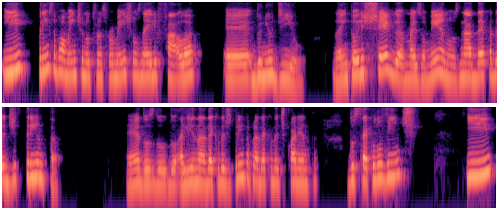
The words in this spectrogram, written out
e principalmente no Transformations, né? Ele fala é, do New Deal, né? Então ele chega mais ou menos na década de 30, né? Dos, do, do, ali na década de 30 para a década de 40 do século 20 e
